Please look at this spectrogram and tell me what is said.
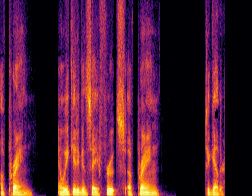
of praying. And we could even say fruits of praying together.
